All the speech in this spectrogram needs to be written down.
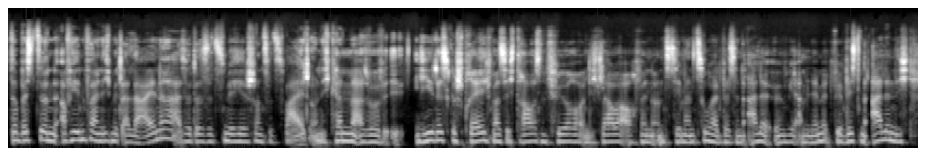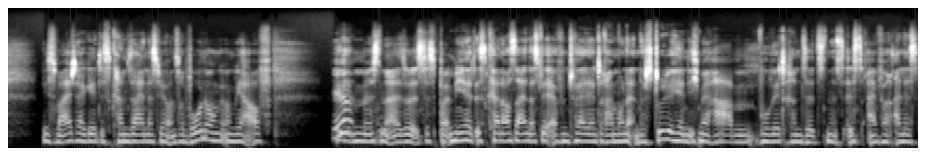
da bist du auf jeden Fall nicht mit alleine. Also da sitzen wir hier schon zu zweit und ich kann also jedes Gespräch, was ich draußen führe und ich glaube auch, wenn uns jemand zuhört, wir sind alle irgendwie am Limit. Wir wissen alle nicht, wie es weitergeht. Es kann sein, dass wir unsere Wohnung irgendwie aufgeben ja. müssen. Also es ist bei mir, es kann auch sein, dass wir eventuell in drei Monaten das Studio hier nicht mehr haben, wo wir drin sitzen. Es ist einfach alles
